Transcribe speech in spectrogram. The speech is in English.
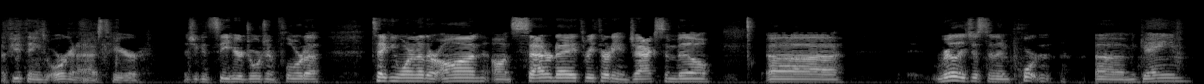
a few things organized here. As you can see here, Georgia and Florida taking one another on on Saturday, 3:30 in Jacksonville. Uh, really, just an important um, game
